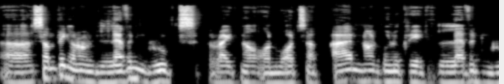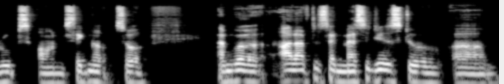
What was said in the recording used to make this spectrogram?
uh, something around 11 groups right now on WhatsApp. I'm not going to create 11 groups on Signal. So I'm going. I'll have to send messages to um,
